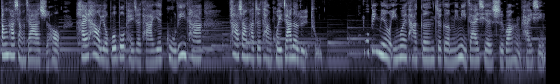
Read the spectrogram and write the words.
当他想家的时候，还好有波波陪着他，也鼓励他踏上他这趟回家的旅途。波波并没有因为他跟这个米米在一起的时光很开心，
